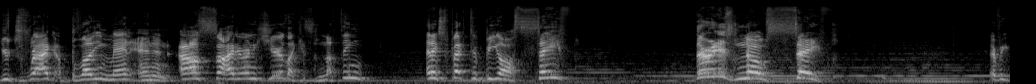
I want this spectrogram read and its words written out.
You drag a bloody man and an outsider in here like it's nothing? And expect to be all safe? There is no safe! Every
